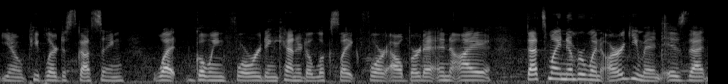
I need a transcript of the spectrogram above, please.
you know people are discussing what going forward in Canada looks like for Alberta, and I that's my number one argument is that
